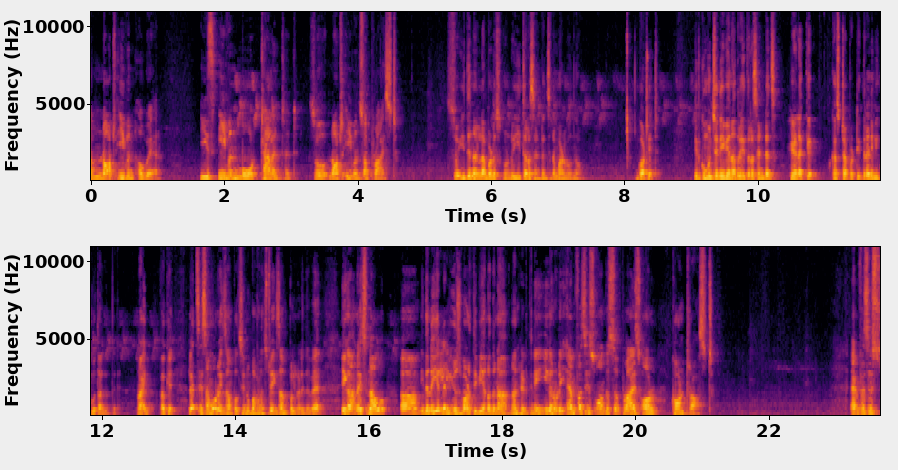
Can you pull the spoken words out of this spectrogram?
are not even aware is even more talented so not even surprised so ಇದನ್ನೆಲ್ಲ ಬಳಸ್ಕೊಂಡು ಈ ಥರ ಸೆಂಟೆನ್ಸ್ನ ಮಾಡ್ಬೋದು ನಾವು. ಗಾಟ್ ಇಟ್ ಇದಕ್ಕೂ ಮುಂಚೆ ನೀವೇನಾದರೂ ಈ ಥರ ಸೆಂಟೆನ್ಸ್ ಹೇಳಕ್ಕೆ ಕಷ್ಟಪಟ್ಟಿದ್ರೆ ನಿಮಗೆ ಗೊತ್ತಾಗುತ್ತೆ ರೈಟ್ ಓಕೆ ಲೆಟ್ಸ್ ಈ ಸಮೋರ್ ಎಕ್ಸಾಂಪಲ್ಸ್ ಇನ್ನು ಬಹಳಷ್ಟು ಎಕ್ಸಾಂಪಲ್ಗಳಿದ್ದಾವೆ ಈಗ ನೆಕ್ಸ್ಟ್ ನಾವು ಇದನ್ನು ಎಲ್ಲೆಲ್ಲಿ ಯೂಸ್ ಮಾಡ್ತೀವಿ ಅನ್ನೋದನ್ನ ನಾನು ಹೇಳ್ತೀನಿ. ಈಗ ನೋಡಿ emphasis on the surprise or contrast emphasis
